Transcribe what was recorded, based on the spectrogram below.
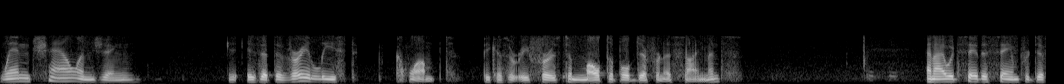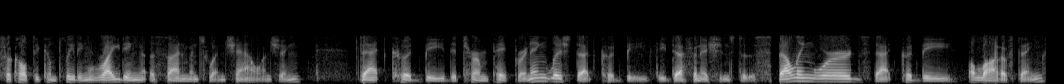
when challenging is at the very least clumped because it refers to multiple different assignments. Mm-hmm. And I would say the same for difficulty completing writing assignments when challenging. That could be the term paper in English, that could be the definitions to the spelling words, that could be a lot of things.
